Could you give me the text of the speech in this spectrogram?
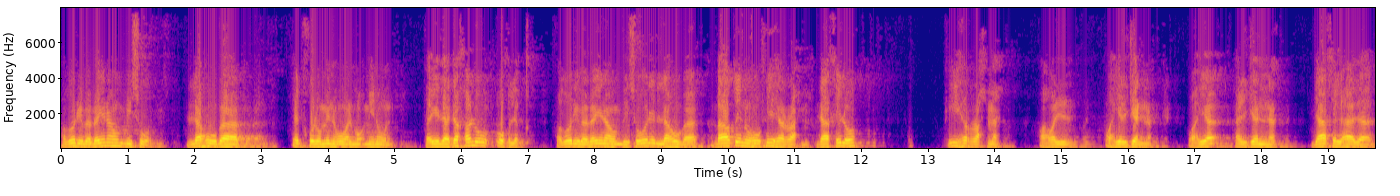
وضرب بينهم بسور. له باب يدخل منه المؤمنون. فإذا دخلوا أغلق وضرب بينهم بسور له باب. باطنه فيه الرحمة داخله فيه الرحمة وهو وهي الجنة وهي الجنة داخل هذا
